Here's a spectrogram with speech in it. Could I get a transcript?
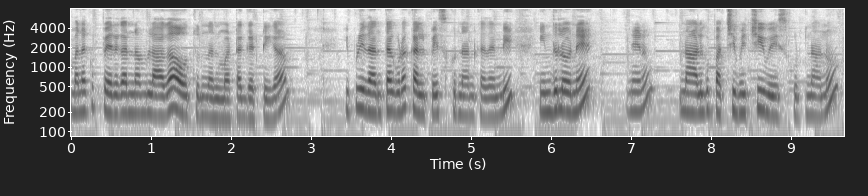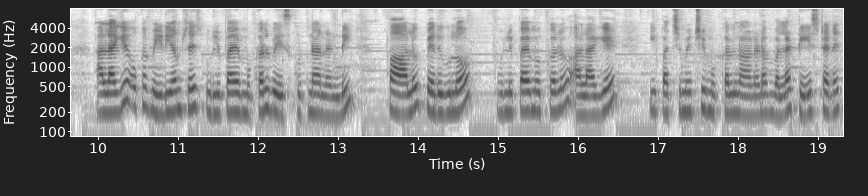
మనకు పెరుగన్నం లాగా అవుతుందన్నమాట గట్టిగా. ఇప్పుడు ఇదంతా కూడా కలిపేసుకున్నాను కదండి. ఇందులోనే నేను నాలుగు పచ్చిమిర్చి వేసుకుంటున్నాను. అలాగే ఒక మీడియం సైజ్ ఉల్లిపాయ ముక్కలు వేసుకుంటున్నానండి. పాలు పెరుగులో ఉల్లిపాయ ముక్కలు అలాగే ఈ పచ్చిమిర్చి ముక్కలు నానడం వల్ల టేస్ట్ అనేది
